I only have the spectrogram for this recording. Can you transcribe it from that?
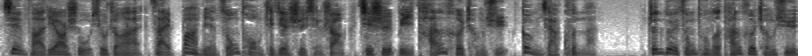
宪法第二十五修正案在罢免总统这件事情上，其实比弹劾程序更加困难。针对总统的弹劾程序，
